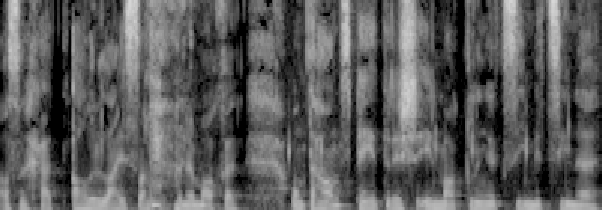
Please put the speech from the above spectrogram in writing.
Also ich hätte allerlei Sachen können machen Und der Hans-Peter war in Macklingen mit seinen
